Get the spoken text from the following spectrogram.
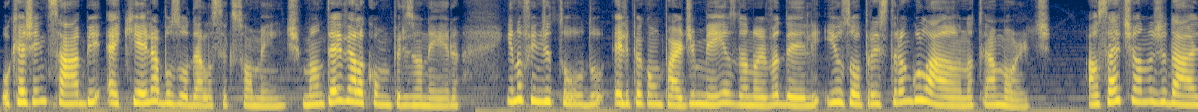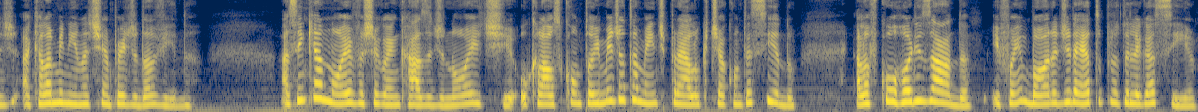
O que a gente sabe é que ele abusou dela sexualmente, manteve ela como prisioneira e no fim de tudo, ele pegou um par de meias da noiva dele e usou para estrangular a Ana até a morte. Aos sete anos de idade, aquela menina tinha perdido a vida. Assim que a noiva chegou em casa de noite, o Klaus contou imediatamente para ela o que tinha acontecido. Ela ficou horrorizada e foi embora direto para a delegacia.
